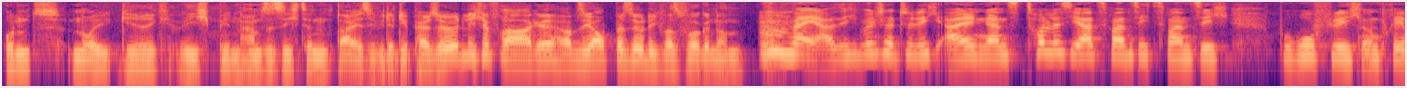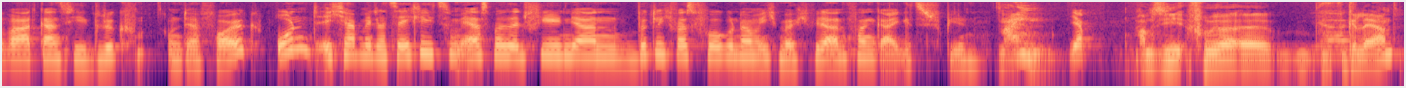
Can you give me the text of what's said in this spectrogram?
Und neugierig wie ich bin, haben Sie sich denn, da ist wieder die persönliche Frage, haben Sie auch persönlich was vorgenommen? Naja, also ich wünsche natürlich allen ganz tolles Jahr 2020, beruflich und privat ganz viel Glück und Erfolg. Und ich habe mir tatsächlich zum ersten Mal seit vielen Jahren wirklich was vorgenommen ich möchte wieder anfangen, Geige zu spielen. Nein! Ja. Haben Sie früher äh, ja, gelernt?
